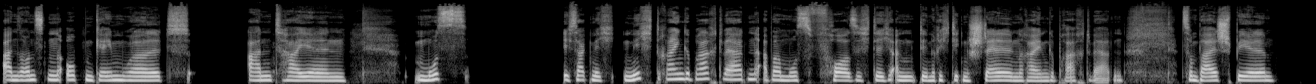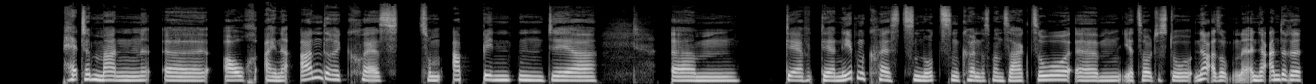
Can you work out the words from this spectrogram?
ansonsten Open Game World Anteilen muss ich sag nicht nicht reingebracht werden, aber muss vorsichtig an den richtigen Stellen reingebracht werden. Zum Beispiel hätte man äh, auch eine andere Quest zum Abbinden der ähm, der, der Nebenquests nutzen können, dass man sagt, so, ähm, jetzt solltest du, ne, also eine andere,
